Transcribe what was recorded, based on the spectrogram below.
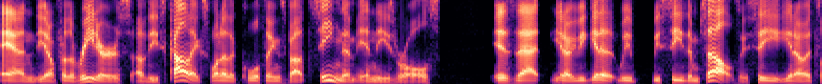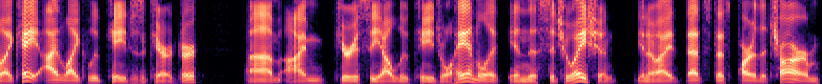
And you know, for the readers of these comics, one of the cool things about seeing them in these roles is that you know we get it we we see themselves. We see you know it's like, hey, I like Luke Cage as a character. Um, I'm curious to see how Luke Cage will handle it in this situation. You know, I that's that's part of the charm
